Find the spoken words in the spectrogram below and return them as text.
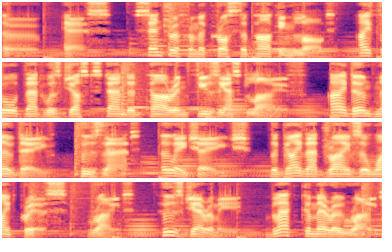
O. S. Sentra from across the parking lot. I thought that was just standard car enthusiast life. I don't know Dave. Who's that? OHH. The guy that drives a white Prius. Right. Who's Jeremy? Black Camaro right.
